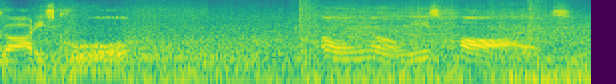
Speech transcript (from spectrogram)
God, he's cool. Oh no, he's hot.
